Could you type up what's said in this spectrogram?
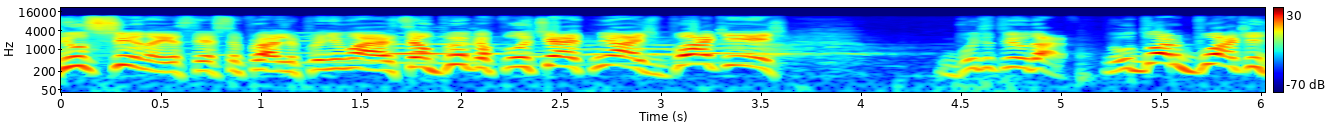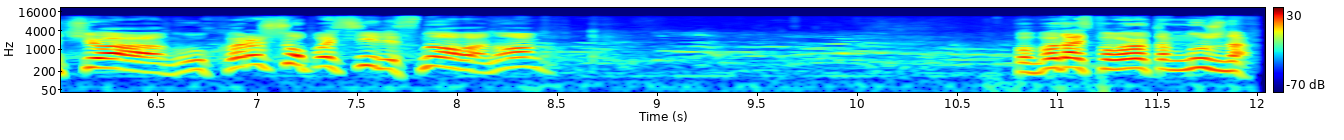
Билшина, если я все правильно понимаю. Артем Быков получает мяч. Бакич! Будет ли удар? Удар Бакича! Ну, хорошо по силе снова, но... Попадать поворотом нужно.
